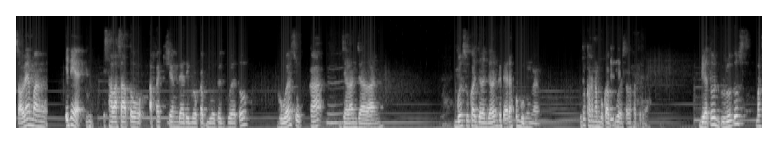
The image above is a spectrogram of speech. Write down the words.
Soalnya emang ini ya salah satu affection dari bokap gue ke gue tuh gue suka Hmm. jalan-jalan. Gue suka jalan-jalan ke daerah pegunungan. Itu karena bokap gue salah satunya. Dia tuh dulu tuh pas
